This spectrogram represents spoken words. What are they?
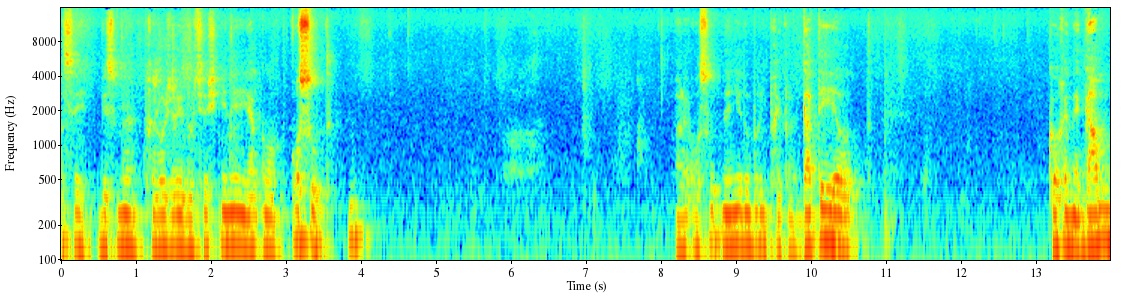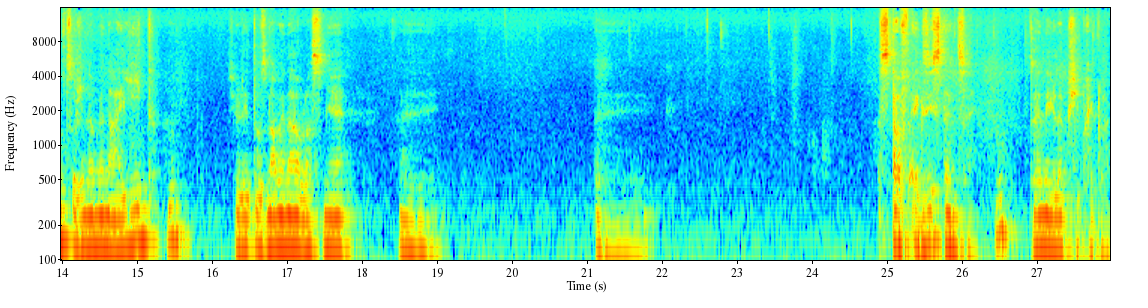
asi bychom přeložili do češtiny jako osud. Hm? Ale osud není dobrý překlad. Gati je od korene gam, což znamená jít. Hm? Čili to znamená vlastně stav existence. Hm? To je nejlepší překlad.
